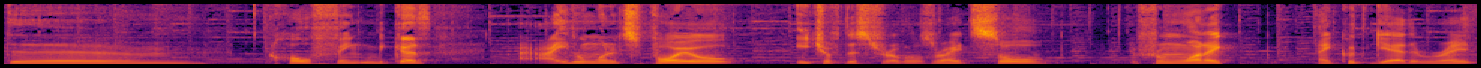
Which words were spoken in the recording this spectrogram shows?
the um, whole thing because i don't want to spoil each of the struggles right? So from what i i could gather right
